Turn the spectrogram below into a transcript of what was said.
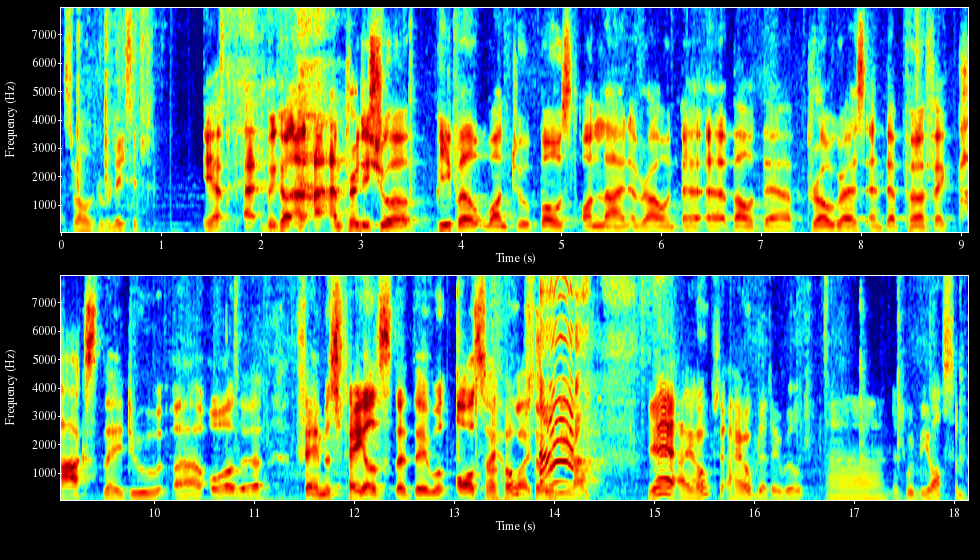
as well release it. Yeah, I, because I, I'm pretty sure people want to boast online around uh, uh, about their progress and their perfect parks they do, uh, or the famous fails that they will also I hope so. on. Yeah, I hope so. I hope that they will. Uh, that would be awesome.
